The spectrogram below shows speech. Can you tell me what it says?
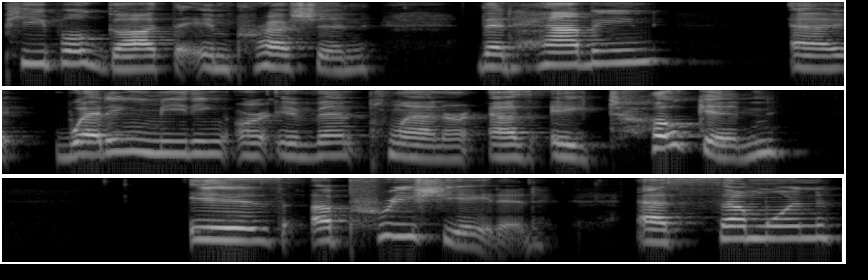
people got the impression that having a wedding meeting or event planner as a token is appreciated as someone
